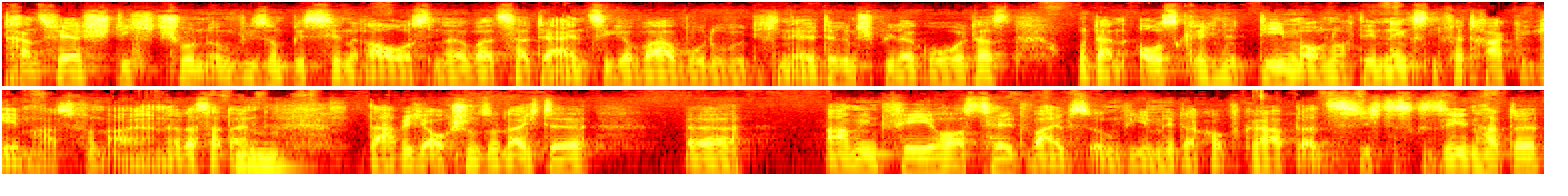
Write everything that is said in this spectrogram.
Transfer sticht schon irgendwie so ein bisschen raus, ne, weil es halt der einzige war, wo du wirklich einen älteren Spieler geholt hast und dann ausgerechnet dem auch noch den längsten Vertrag gegeben hast von allen. Ne. Das hat ein, da habe ich auch schon so leichte äh, Armin Fee, Horst Held Vibes irgendwie im Hinterkopf gehabt, als ich das gesehen hatte,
